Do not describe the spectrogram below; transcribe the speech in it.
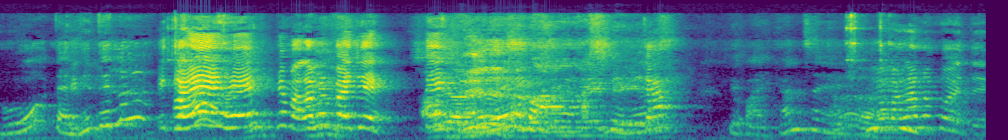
हो त्यांनी दिलं. हे काय आहे हे? हे मला पण पाहिजे. ते? अरे वा, श्रेयस. का? ते बायकांचं आहे. मग मला नको आहे ते.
